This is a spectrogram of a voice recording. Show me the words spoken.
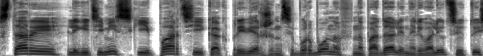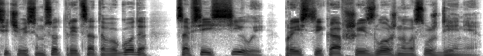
Старые легитимистские партии, как приверженцы бурбонов, нападали на революцию 1830 года со всей силой, проистекавшей из ложного суждения.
